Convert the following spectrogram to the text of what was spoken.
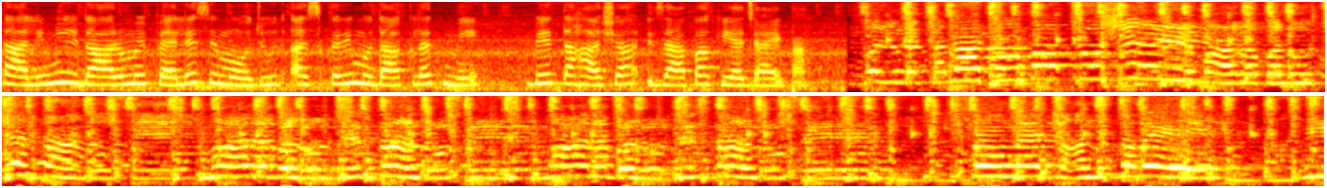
تعلیمی اداروں میں پہلے سے موجود عسکری مداخلت میں بے تحاشا اضافہ کیا جائے گا۔ مارا بلوچستان دوستی مارا بلوچستان دوستی مارا بلوچستان دوستی سو میں جانتا وے جو جانی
